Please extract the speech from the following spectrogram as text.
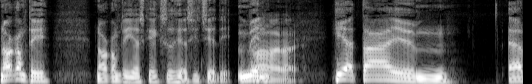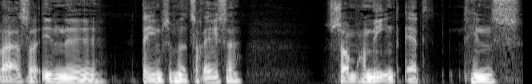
nok om det. Nok om det. Jeg skal ikke sidde her og citere det. Men Nej, nej. her, der øhm, er der altså en øh, dame, som hedder Teresa, som har ment, at hendes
